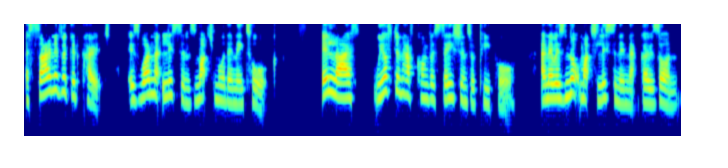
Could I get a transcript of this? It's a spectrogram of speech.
A sign of a good coach is one that listens much more than they talk. In life, we often have conversations with people, and there is not much listening that goes on.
